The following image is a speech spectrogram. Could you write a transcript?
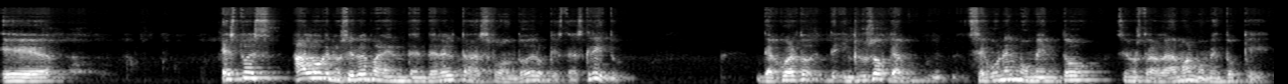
Eh, esto es algo que nos sirve para entender el trasfondo de lo que está escrito. De acuerdo, incluso según el momento, si nos trasladamos al momento que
